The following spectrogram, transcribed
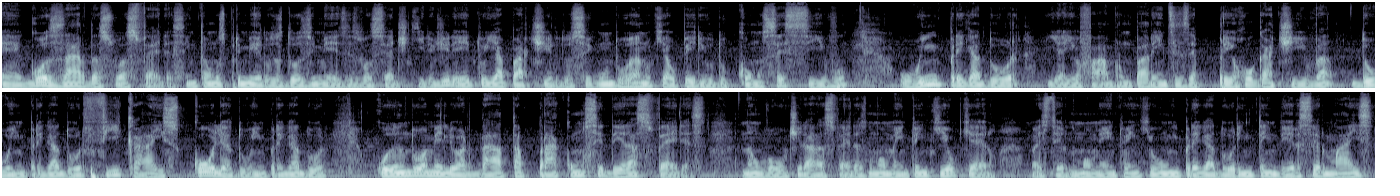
é, gozar das suas férias. Então, nos primeiros 12 meses você adquire o direito e a partir do segundo ano, que é o período concessivo, o empregador, e aí eu abro um parênteses, é prerrogativa do empregador, fica à escolha do empregador quando a melhor data para conceder as férias. Não vou tirar as férias no momento em que eu quero, mas ter no momento em que o empregador entender ser mais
